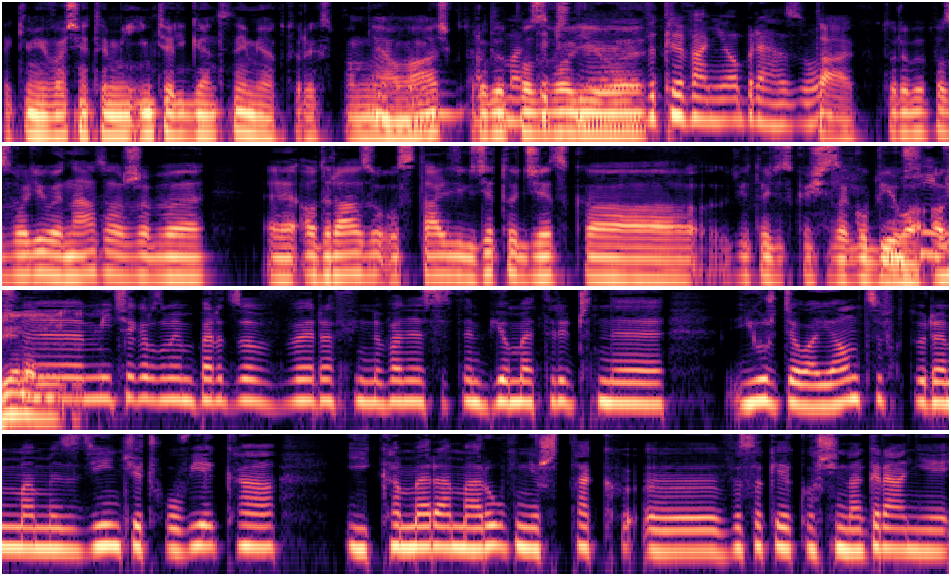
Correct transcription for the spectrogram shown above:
takimi właśnie tymi inteligentnymi, o których wspomniałaś, mhm, które by pozwoliły... Wykrywanie obrazu. Tak, które by pozwoliły na to, żeby e, od razu ustalić, gdzie to dziecko, gdzie to dziecko się zagubiło. Musimy o wiele... mieć, jak rozumiem, bardzo wyrafinowany system biometryczny już działający, w którym mamy zdjęcie człowieka i kamera ma również tak y, wysokiej jakości nagranie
